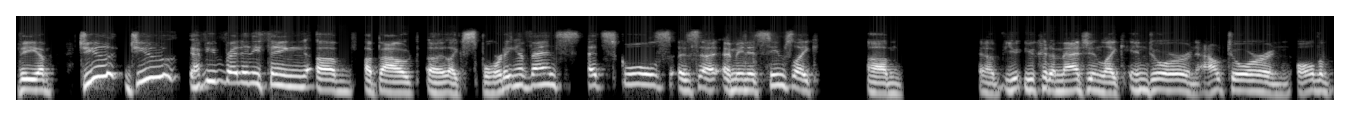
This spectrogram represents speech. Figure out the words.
the uh, do you do you have you read anything of about uh, like sporting events at schools as uh, i mean it seems like um, uh, you, you could imagine like indoor and outdoor and all the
